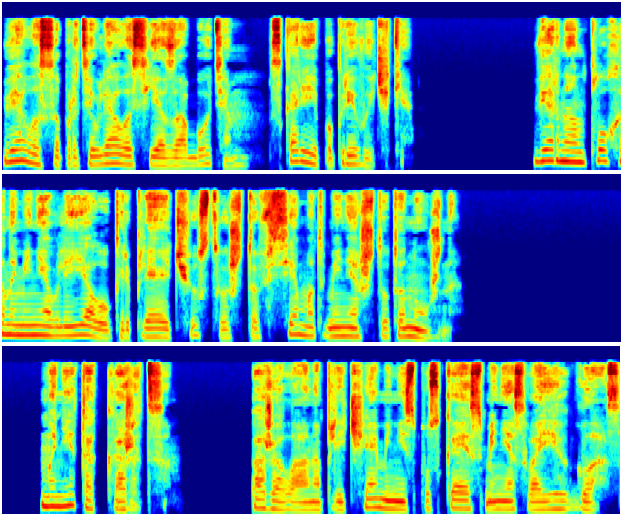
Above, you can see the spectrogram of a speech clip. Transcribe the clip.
Вяло сопротивлялась я заботам, скорее по привычке. Верно, он плохо на меня влиял, укрепляя чувство, что всем от меня что-то нужно. Мне так кажется. Пожала она плечами, не спуская с меня своих глаз.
